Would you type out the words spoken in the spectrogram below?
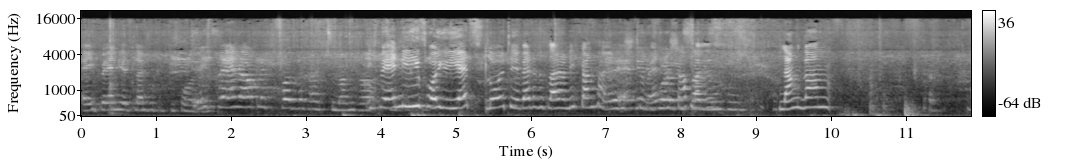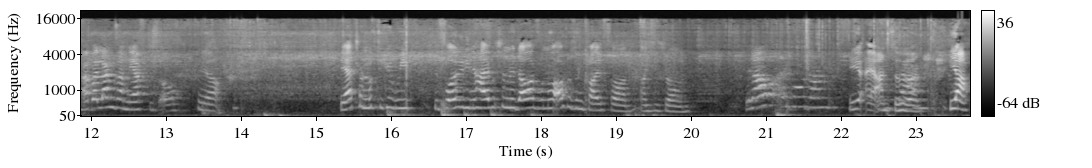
Ey, ich beende jetzt gleich wirklich die Folge. Ich beende auch gleich die Folge, das ist zu langsam. Ich beende die Folge jetzt, Leute. Ihr werdet es leider nicht ganz zum die Ende schaffen. Langsam, Aber langsam nervt es auch. ja. Wäre schon lustig, irgendwie eine Folge, die eine halbe Stunde dauert, wo nur Autos im Kreis fahren, anzuschauen. Genau, also dann. Ja, äh, anzuhören. Ja,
